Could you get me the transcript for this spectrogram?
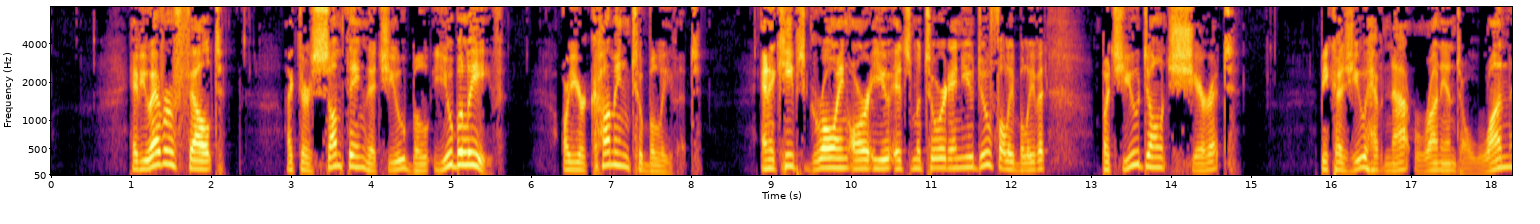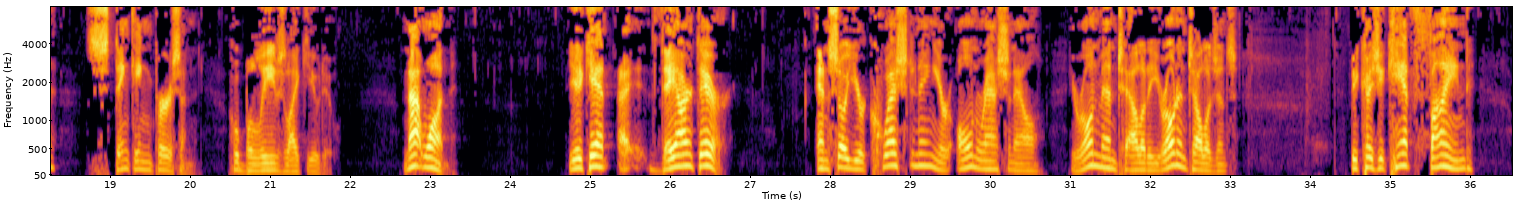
Have you ever felt like there's something that you be, you believe or you're coming to believe it and it keeps growing or you it's matured and you do fully believe it but you don't share it because you have not run into one stinking person who believes like you do not one you can't they aren't there and so you're questioning your own rationale your own mentality, your own intelligence, because you can't find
